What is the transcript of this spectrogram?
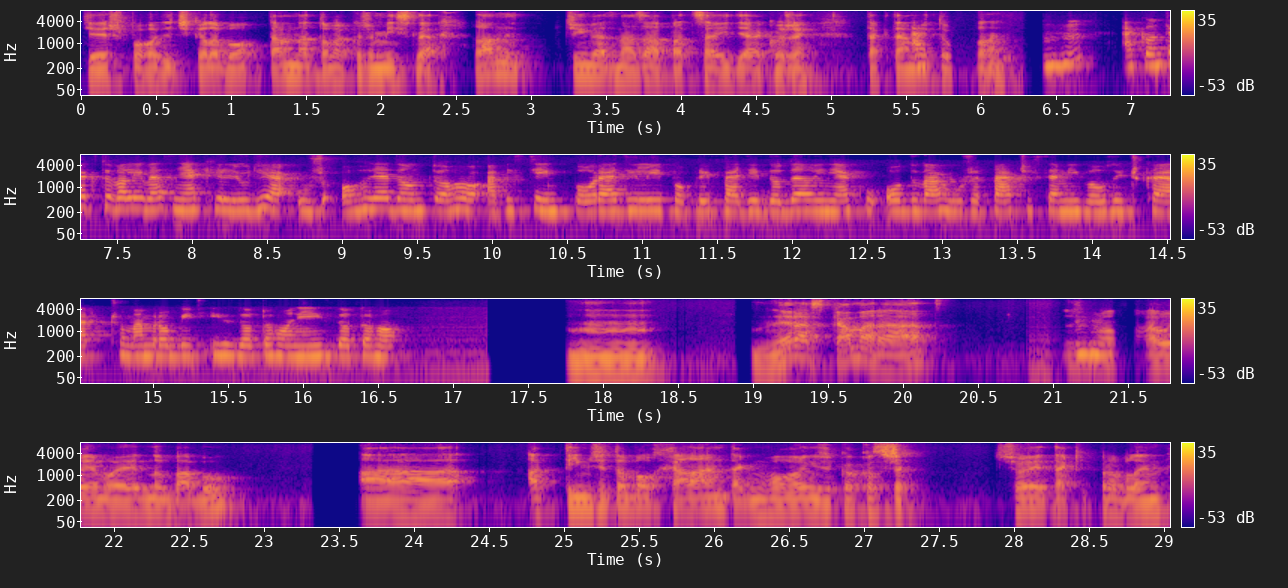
tiež v pohodičke, lebo tam na tom akože myslia. Hlavne čím viac na západ sa ide, akože, tak tam a, je to úplne. Uh-huh. A kontaktovali vás nejakí ľudia už ohľadom toho, aby ste im poradili, po prípade dodali nejakú odvahu, že páči sa mi vozičkár, čo mám robiť, ísť do toho, neísť do toho? Hmm, mne raz kamarát, že mm-hmm. mal záujem o jednu babu a, a tým, že to bol chalan, tak mu hovorím, že kokos, že čo je taký problém,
